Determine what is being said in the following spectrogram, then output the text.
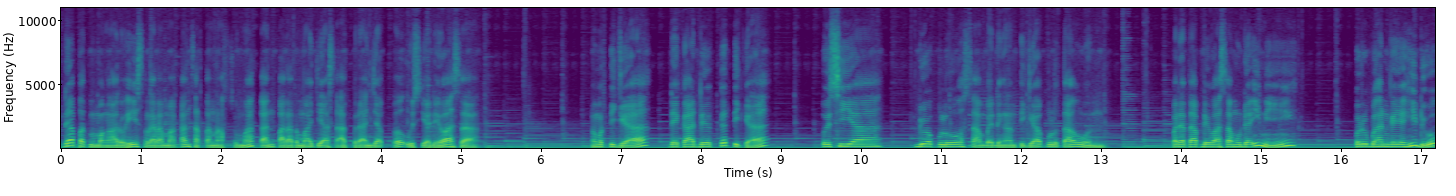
dapat mempengaruhi selera makan serta nafsu makan para remaja saat beranjak ke usia dewasa. Nomor 3, dekade ketiga, usia 20 sampai dengan 30 tahun. Pada tahap dewasa muda ini, Perubahan gaya hidup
